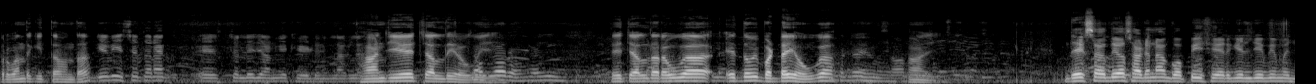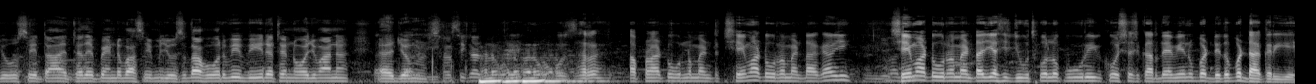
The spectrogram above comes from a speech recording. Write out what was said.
ਪ੍ਰਬੰਧ ਕੀਤਾ ਹੁੰਦਾ। ਅੱਗੇ ਵੀ ਇਸੇ ਤਰ੍ਹਾਂ ਇਹ ਚੱਲੇ ਜਾਣਗੇ ਖੇਡ ਅਲੱਗ-ਅਲੱਗ? ਹਾਂਜੀ ਇਹ ਚੱਲਦੀ ਰਹੂਗਾ ਜੀ। ਇਹ ਚੱਲਦਾ ਰਹੂਗਾ ਇਦੋਂ ਵੀ ਵੱਡਾ ਹੀ ਹੋਊਗਾ। ਹਾਂਜੀ। ਦੇਖ ਸਕਦੇ ਹੋ ਸਾਡੇ ਨਾਲ ਗੋਪੀ ਸ਼ੇਰਗਿੱਲ ਜੀ ਵੀ ਮੌਜੂਦ ਸੀ ਤਾਂ ਇੱਥੇ ਦੇ ਪਿੰਡ ਵਾਸੀ ਮੌਜੂਦ ਸੀ ਤਾਂ ਹੋਰ ਵੀ ਵੀਰ ਇੱਥੇ ਨੌਜਵਾਨ ਜੋ ਸਤਿ ਸ਼੍ਰੀ ਅਕਾਲ ਉਹ ਸਰ ਆਪਣਾ ਟੂਰਨਾਮੈਂਟ 6ਵਾਂ ਟੂਰਨਾਮੈਂਟ ਆ ਗਿਆ ਜੀ। 6ਵਾਂ ਟੂਰਨਾਮੈਂਟ ਆ ਜੀ ਅਸੀਂ ਯੂਥ ਵੱਲੋਂ ਪੂਰੀ ਕੋਸ਼ਿਸ਼ ਕਰਦੇ ਆਂ ਵੀ ਇਹਨੂੰ ਵੱਡੇ ਤੋਂ ਵੱਡਾ ਕਰੀਏ।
